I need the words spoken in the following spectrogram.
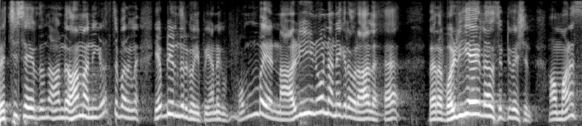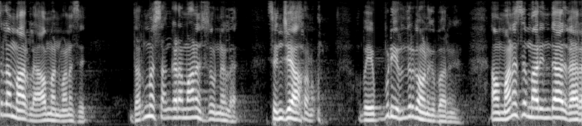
வச்சு செய்கிறது வந்து ஆண்டு ஆமாம் நீங்கள் யோசிச்சு பாருங்களேன். எப்படி இருந்திருக்கும்? இப்போ எனக்கு ரொம்ப நான் அழியணும்னு நினைக்கிற ஒரு ஆளை வேறு வழியே இல்லாத சுச்சுவேஷன் அவன் மனசுலாம் மாறல. ஆமான் மனசு. தர்ம சங்கடமான சூழ்நிலை. செஞ்சே ஆகணும். அப்போ எப்படி இருந்திருக்கும் அவனுக்கு பாருங்கள் அவன் மனசு மாறிருந்தால் அது வேற.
